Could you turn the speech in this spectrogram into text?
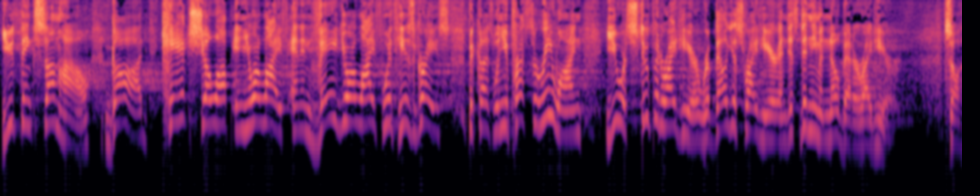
You think somehow God can't show up in your life and invade your life with His grace because when you press the rewind, you were stupid right here, rebellious right here, and just didn't even know better right here. So,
